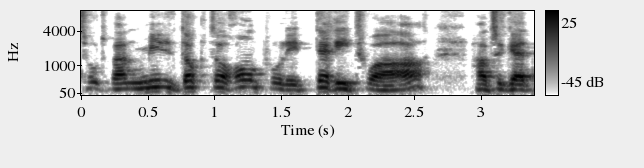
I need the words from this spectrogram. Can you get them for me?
talked about mille doctorants pour les territoires, how to get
